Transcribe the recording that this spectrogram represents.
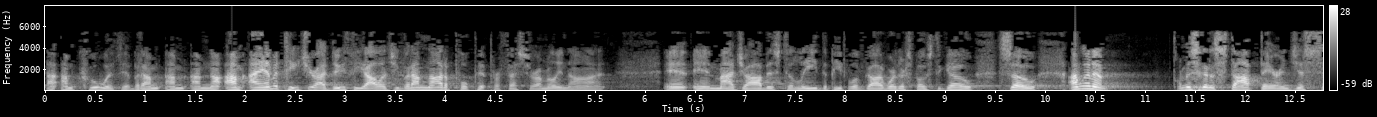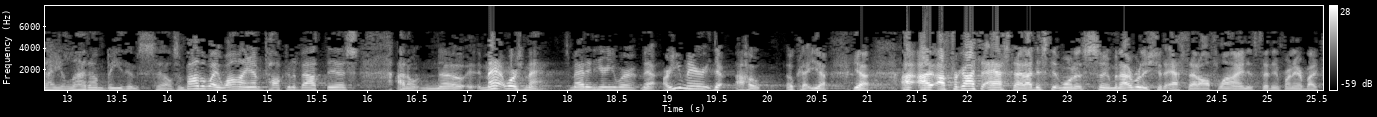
I, I'm cool with it, but I'm, I'm, I'm not, I'm, I am a teacher. I do theology, but I'm not a pulpit professor. I'm really not and, and my job is to lead the people of God where they're supposed to go. So I'm gonna, I'm just going to stop there and just say, let them be themselves. And by the way, while I am talking about this, I don't know. Matt, where's Matt? Is Matt in here anywhere? Matt, are you married? I hope. Okay, yeah, yeah. I, I, I forgot to ask that. I just didn't want to assume, and I really should have asked that offline instead in front of everybody.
